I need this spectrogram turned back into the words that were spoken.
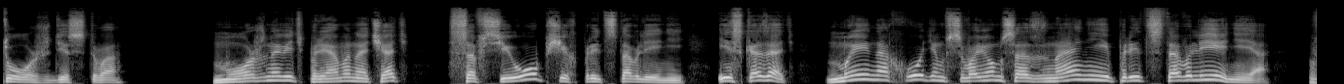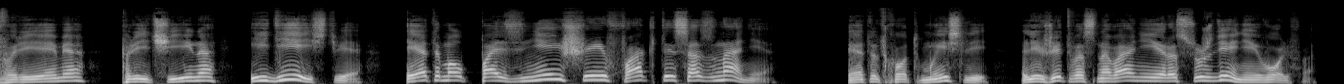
тождества. Можно ведь прямо начать со всеобщих представлений и сказать «мы находим в своем сознании представления, время, причина и действие». Это, мол, позднейшие факты сознания. Этот ход мысли – лежит в основании рассуждений Вольфа.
